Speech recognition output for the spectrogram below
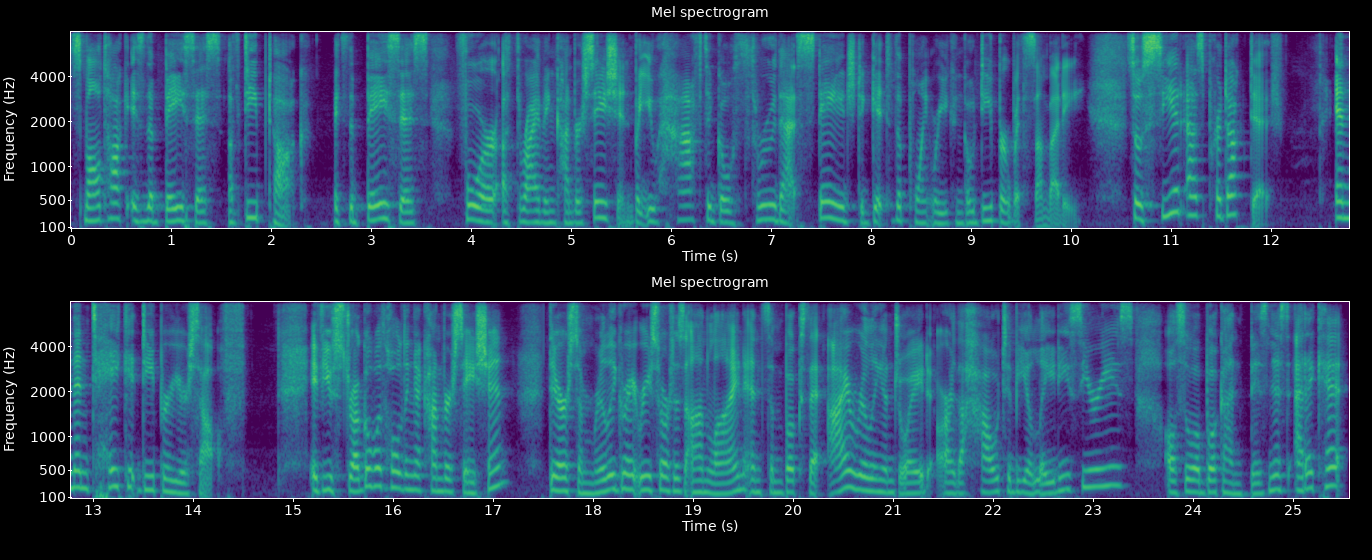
Small talk is the basis of deep talk. It's the basis for a thriving conversation, but you have to go through that stage to get to the point where you can go deeper with somebody. So see it as productive and then take it deeper yourself. If you struggle with holding a conversation, there are some really great resources online, and some books that I really enjoyed are the How to Be a Lady series, also a book on business etiquette.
